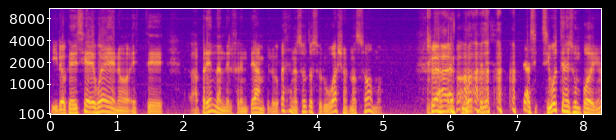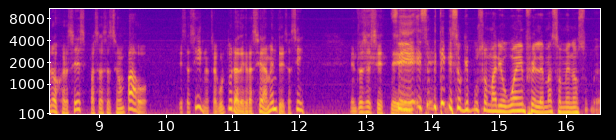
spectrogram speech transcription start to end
y, lo que decía es, bueno, este, aprendan del Frente Amplio. Lo que pasa es que nosotros uruguayos no somos. Claro. si, vos tenés, un poder y no lo ejercés, pasás a ser un pavo. Es así, nuestra cultura desgraciadamente es así. Entonces, este. Sí, eso, viste que eso que puso Mario Weinfeld, más o menos. eh,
